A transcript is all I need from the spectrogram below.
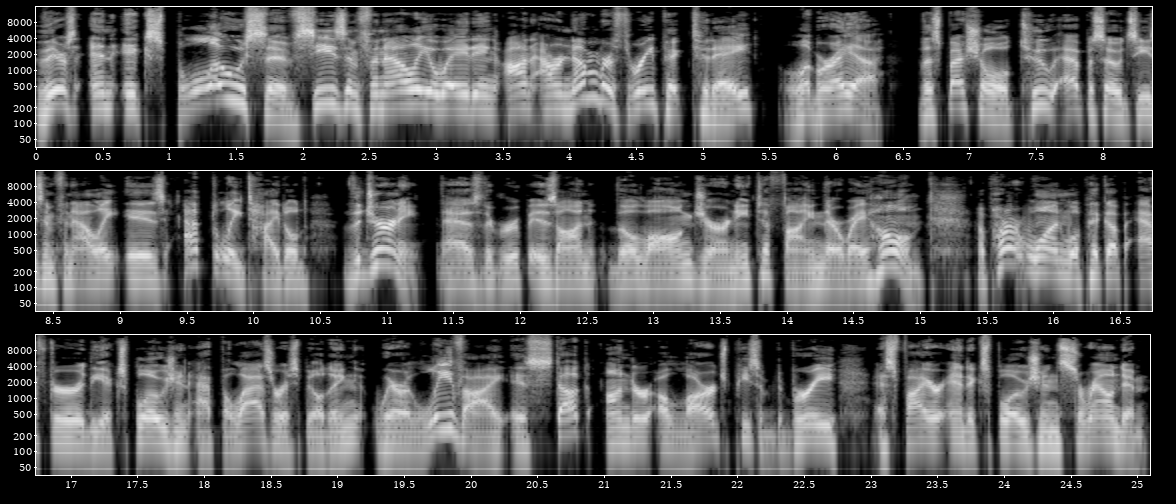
There's an explosive season finale awaiting on our number three pick today, La Brea. The special two episode season finale is aptly titled The Journey, as the group is on the long journey to find their way home. Now, part one will pick up after the explosion at the Lazarus building, where Levi is stuck under a large piece of debris as fire and explosions surround him.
